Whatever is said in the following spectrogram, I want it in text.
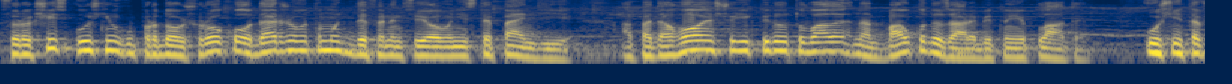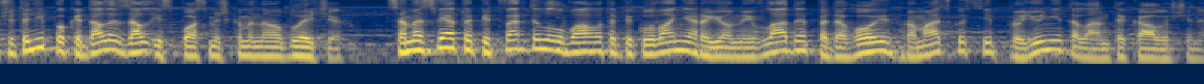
46 учнів упродовж року одержуватимуть диференційовані стипендії, а педагоги, що їх підготували, надбавку до заробітної плати. Учні та вчителі покидали зал із посмішками на обличчях. Саме свято підтвердило увагу та піклування районної влади, педагогів, громадськості про юні таланти Калущини.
